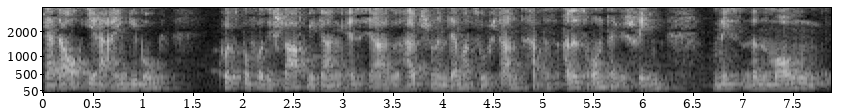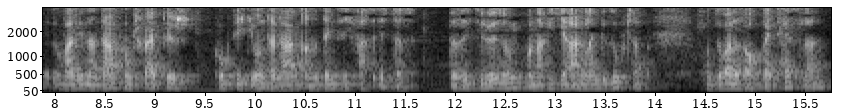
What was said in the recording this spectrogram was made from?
die hatte auch ihre Eingebung, kurz bevor sie schlafen gegangen ist, ja, also halb schon im Dämmerzustand, hat das alles runtergeschrieben. Am nächsten dann morgen war sie dann da vom Schreibtisch, guckt sich die Unterlagen an und denkt sich, was ist das? Das ist die Lösung, wonach ich jahrelang gesucht habe. Und so war das auch bei Tesla.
